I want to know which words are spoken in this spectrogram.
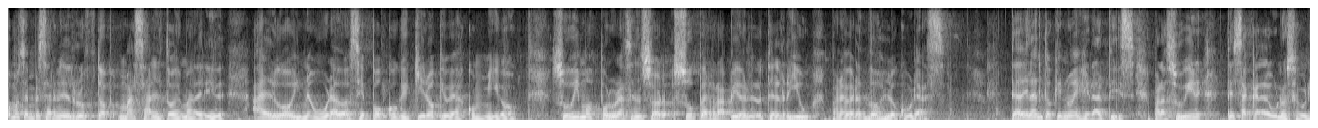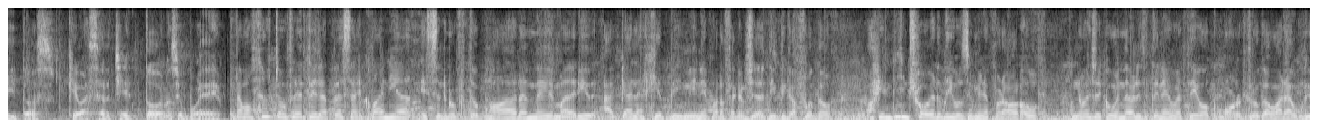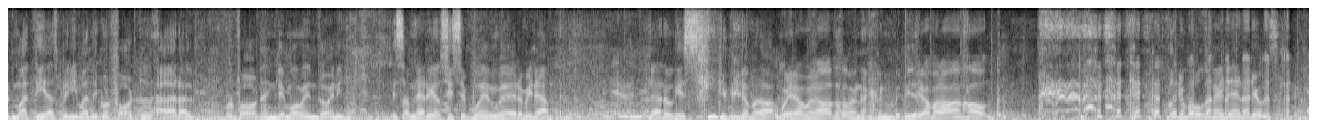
Vamos a empezar en el rooftop más alto de Madrid, algo inaugurado hace poco que quiero que veas conmigo. Subimos por un ascensor súper rápido en el Hotel Riu para ver dos locuras. Te adelanto que no es gratis. Para subir te sacan algunos euritos. ¿Qué va a ser, che? Todo no se puede. Estamos justo enfrente de la Plaza de España, es el rooftop más grande de Madrid. Acá la gente viene para sacarse la típica foto. Hay mucho vértigo, si miras por abajo. No es recomendable si tenés vértigo por nuestra cámara. Matías, vení, Mati, por favor. Agarra, por favor, de momento, vení. Esos nervios sí se pueden ver, mirá. Claro que sí, mirá para abajo. Mirá para abajo. Mirá para abajo.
